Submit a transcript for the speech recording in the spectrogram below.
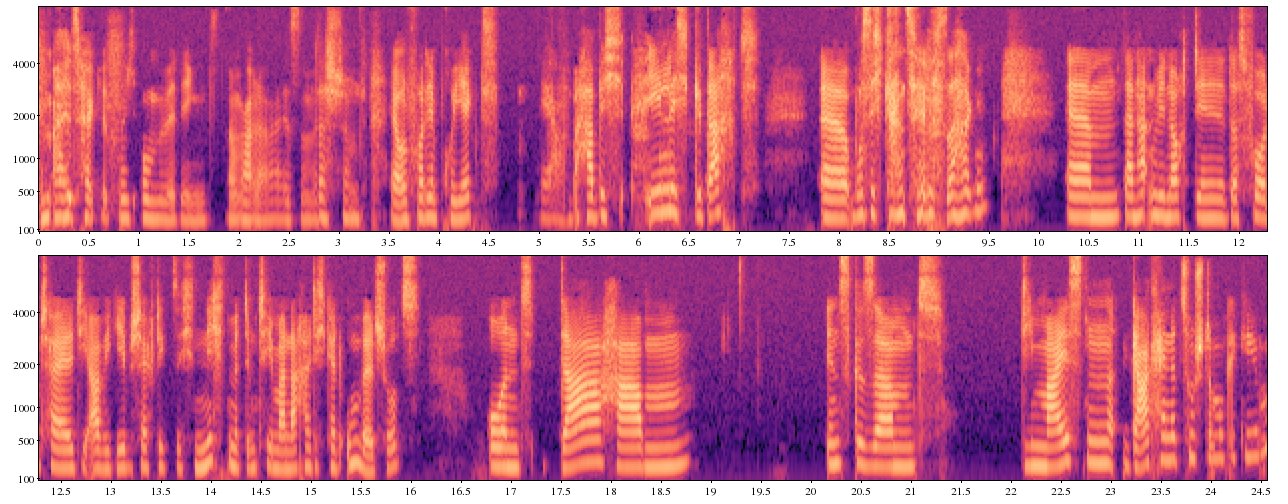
im Alltag jetzt nicht unbedingt normalerweise mit. Das stimmt. Ja, und vor dem Projekt ja. habe ich ähnlich gedacht, äh, muss ich ganz ehrlich sagen. Ähm, dann hatten wir noch den, das Vorurteil, die AWG beschäftigt sich nicht mit dem Thema Nachhaltigkeit, Umweltschutz. Und da haben insgesamt die meisten gar keine Zustimmung gegeben.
